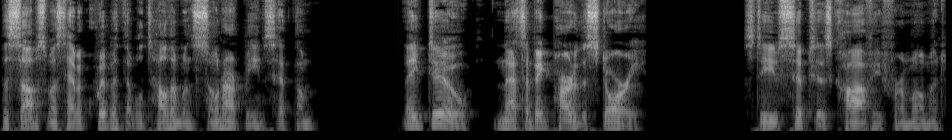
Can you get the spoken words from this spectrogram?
The subs must have equipment that will tell them when sonar beams hit them. They do, and that's a big part of the story. Steve sipped his coffee for a moment.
